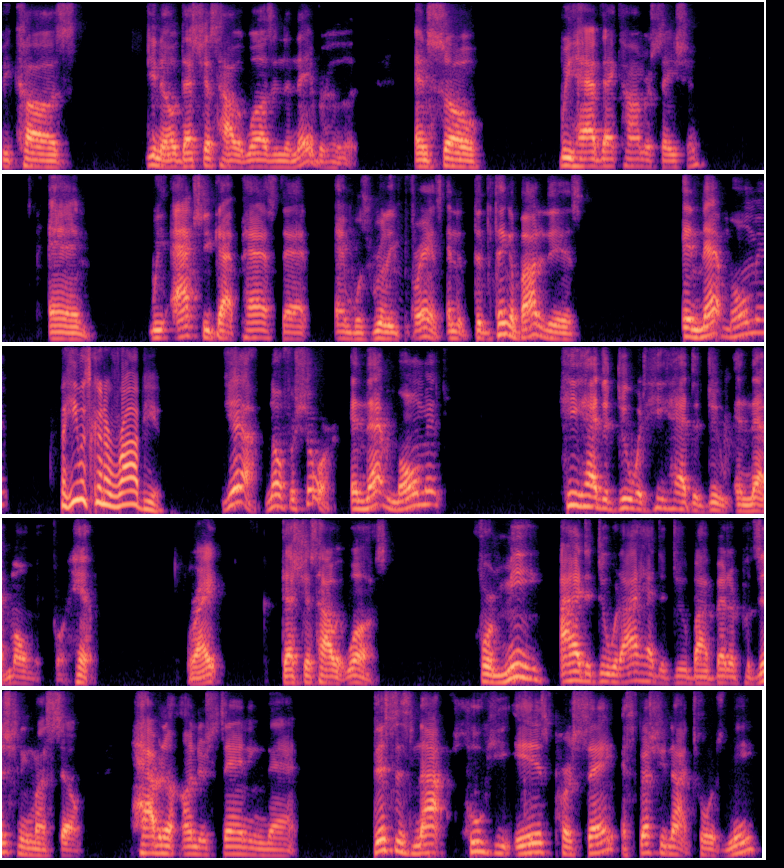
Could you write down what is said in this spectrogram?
because you know that's just how it was in the neighborhood and so we had that conversation and we actually got past that and was really friends. And the, the thing about it is, in that moment, but he was going to rob you. Yeah, no, for sure. In that moment, he had to do what he had to do in that moment for him. Right? That's just how it was. For me, I had to do what I had to do by better positioning myself, having an understanding that this is not who he is per se, especially not towards me.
